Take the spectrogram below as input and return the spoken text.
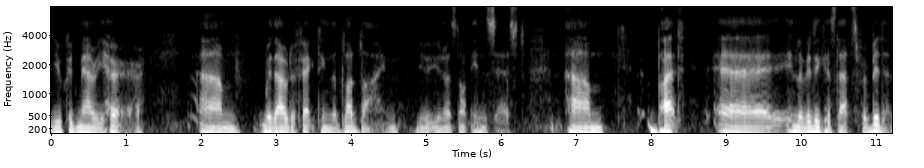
you could marry her um, without affecting the bloodline. You, you, know, it's not incest. Um, but uh, in Leviticus, that's forbidden.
